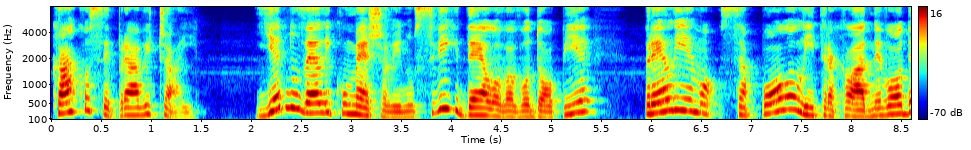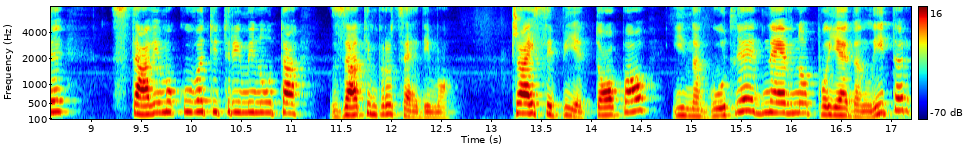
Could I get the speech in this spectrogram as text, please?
Kako se pravi čaj? Jednu veliku mešavinu svih delova vodopije prelijemo sa pola litra hladne vode, stavimo kuvati 3 minuta, zatim procedimo. Čaj se pije topao i nagutljaje dnevno po 1 litar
